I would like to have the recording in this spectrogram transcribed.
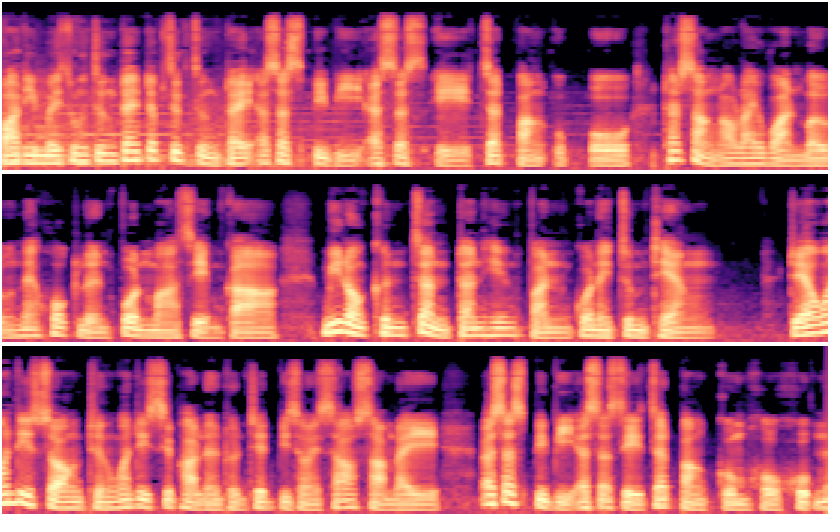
ปาดีไม่สูงจึงได้ดับซึกจึงได้ SSPB SSA จัดปังอุบโอ ทัดสั่งเอาไลหวานเมืองในหกเหลือนป่นมาเสียมกา มีรองขึ้นจันตันเฮียงปันกว่าในจุมแทง เดี๋ยววันที่ 2 ถึงวันที่ 15เดือนธันวาคมปี2023ใน SSPB SSA จัดปังกลุ่มโหคุบใน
